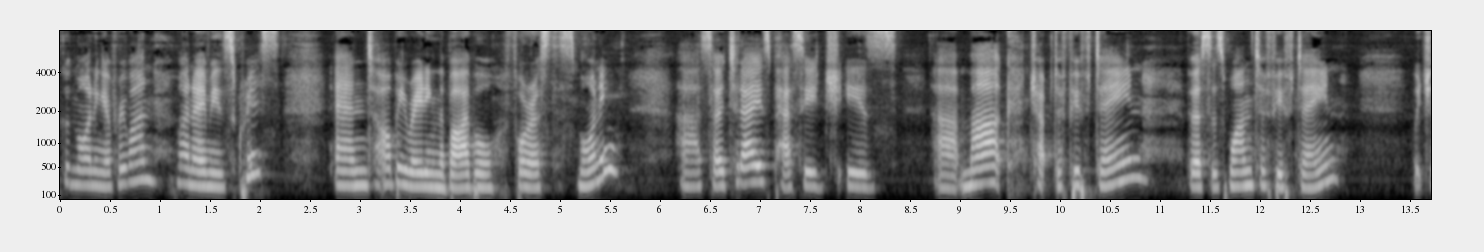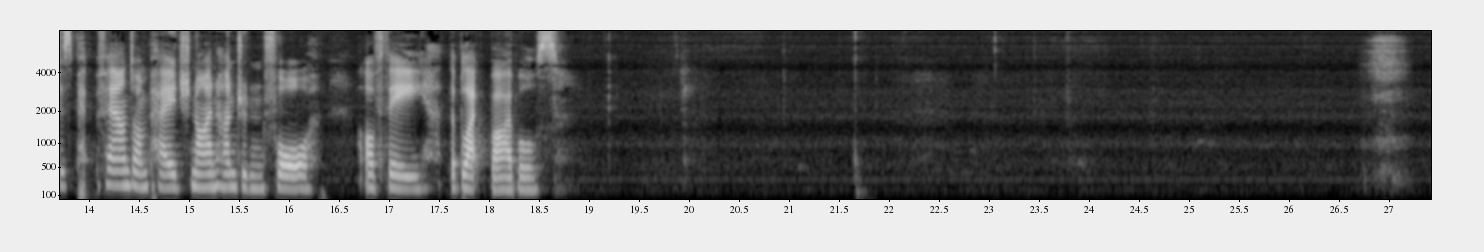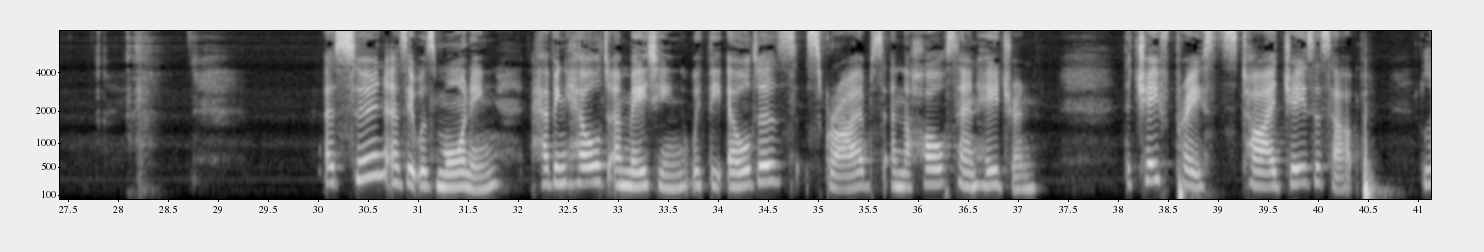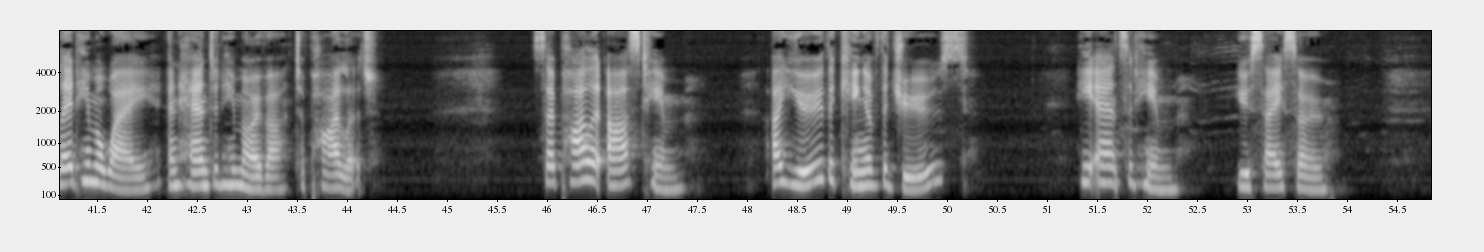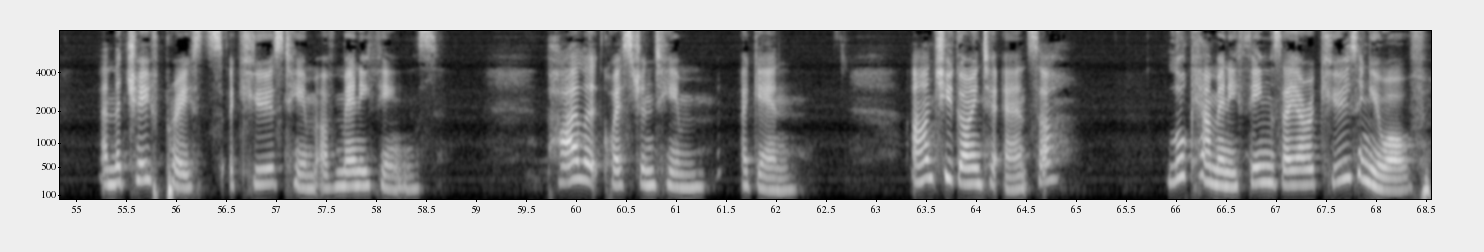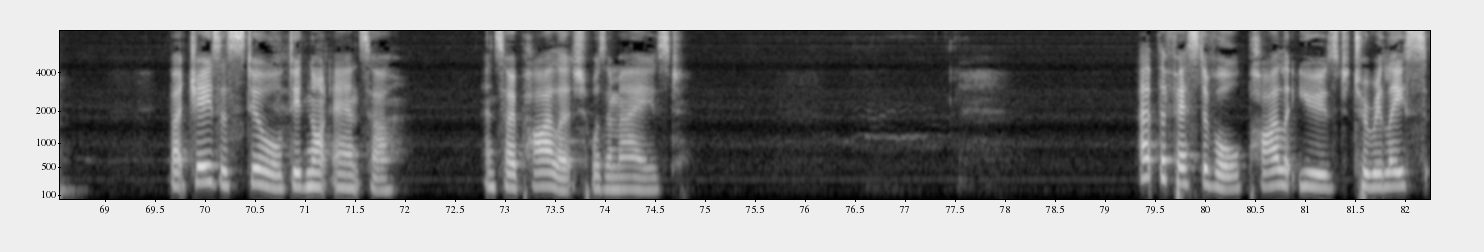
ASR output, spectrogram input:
Good morning, everyone. My name is Chris, and I'll be reading the Bible for us this morning. Uh, so today's passage is uh, Mark chapter 15, verses 1 to 15, which is p- found on page 904 of the, the Black Bibles. As soon as it was morning, having held a meeting with the elders, scribes, and the whole Sanhedrin, the chief priests tied Jesus up, led him away, and handed him over to Pilate. So Pilate asked him, Are you the king of the Jews? He answered him, You say so. And the chief priests accused him of many things. Pilate questioned him again. Aren't you going to answer? Look how many things they are accusing you of. But Jesus still did not answer, and so Pilate was amazed. At the festival, Pilate used to release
